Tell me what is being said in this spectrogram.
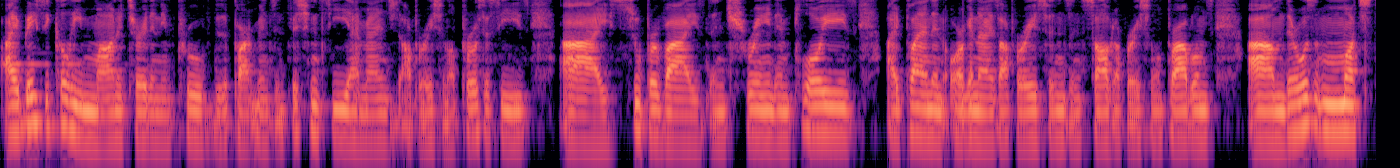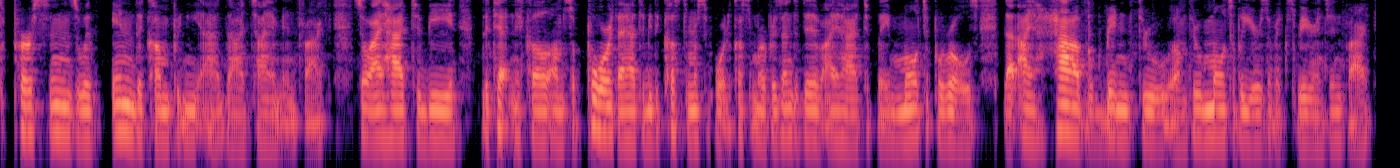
I basically monitored and improved the department's efficiency. I managed operational processes. I supervised and trained employees. I planned and organized operations and solved operational problems. Um, there wasn't much persons within the company at that time, in fact. So I had to be the technical um, support. I had to be the customer support, the customer representative. I had to play multiple roles that I have been through um, through multiple years of experience. In fact,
